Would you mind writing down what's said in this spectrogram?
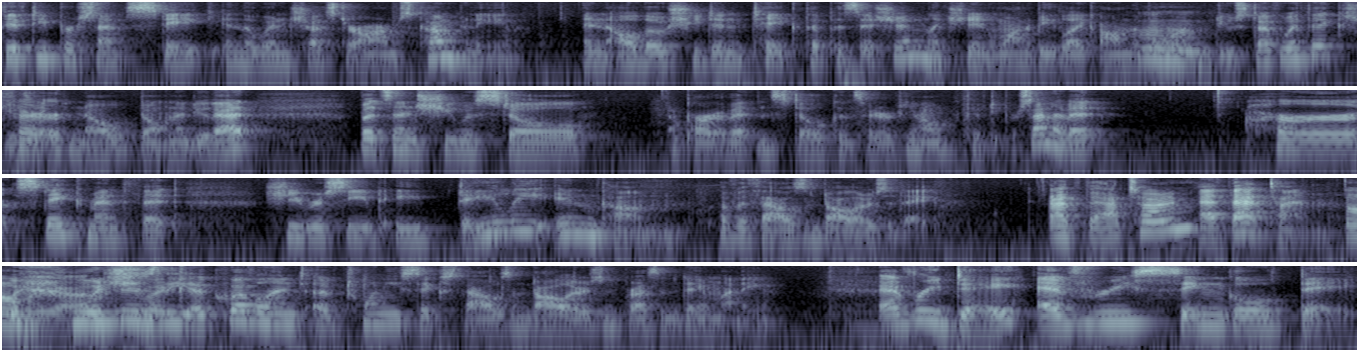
50% stake in the Winchester Arms Company. And although she didn't take the position, like she didn't want to be like on the board Mhm. and do stuff with it, she was like, no, don't want to do that. But since she was still a part of it and still considered, you know, 50% of it, her stake meant that she received a daily income of $1,000 a day At that time? at that time. Oh my God, Which is like- the equivalent of $26,000 in present day money. Every day? Every single day.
